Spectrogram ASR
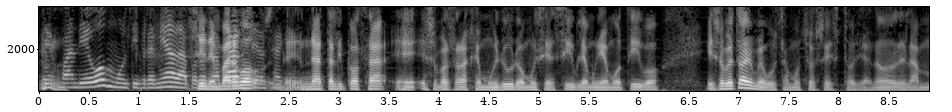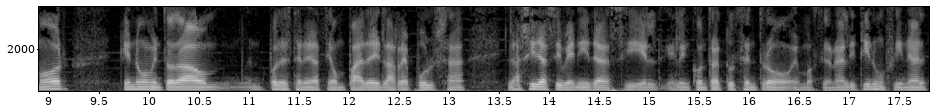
¿no? de Juan Diego, multipremiada. Por Sin otra embargo, parte, o sea que- eh, Natalie Poza eh, es un personaje muy duro, muy sensible, muy emotivo y sobre todo a mí me gusta mucho esa historia, ¿no? Del amor que en un momento dado mm, puedes tener hacia un padre, la repulsa, las idas y venidas y el, el encontrar tu centro emocional y tiene un final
